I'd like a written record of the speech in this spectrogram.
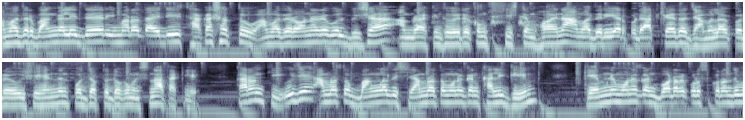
আমাদের বাঙালিদের ইমারত আইডি থাকা সত্ত্বেও আমাদের অনারেবল ভিসা, আমরা কিন্তু এরকম সিস্টেম হয় না। আমাদের এয়ারপোর্টে আটকায় দেয় ঝামেলা করে ওই সেহেন্দেন পর্যাপ্ত ডকুমেন্টস না থাকলে। কারণ কি? ওই যে আমরা তো বাংলাদেশি, আমরা তো মনে করেন খালি গেম কেমনে মনে করেন বর্ডার ক্রস করা যাব,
